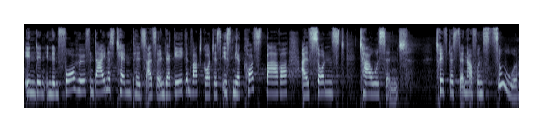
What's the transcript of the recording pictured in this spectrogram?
in den, in den Vorhöfen deines Tempels, also in der Gegenwart Gottes, ist mir kostbarer als sonst tausend. Trifft es denn auf uns zu?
